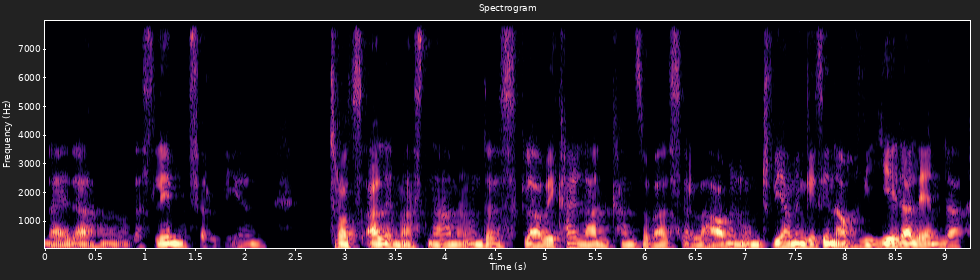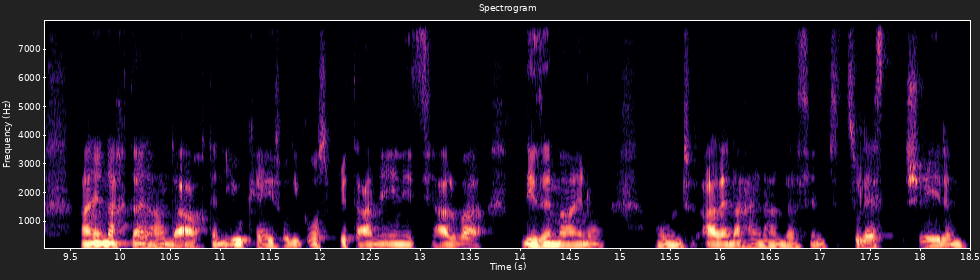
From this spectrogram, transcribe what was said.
leider äh, das Leben verlieren, trotz aller Maßnahmen. Und das, glaube ich, kein Land kann sowas erlauben. Und wir haben gesehen, auch wie jeder Länder, eine nacheinander, auch den UK, so die Großbritannien initial war diese Meinung. Und alle nacheinander sind zuletzt Schweden,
